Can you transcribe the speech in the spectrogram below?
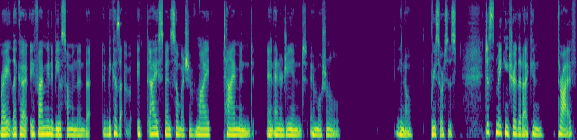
Right. Like, uh, if I'm going to be with someone, then that, because it, I spend so much of my time and, and energy and emotional, you know, resources, just making sure that I can thrive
